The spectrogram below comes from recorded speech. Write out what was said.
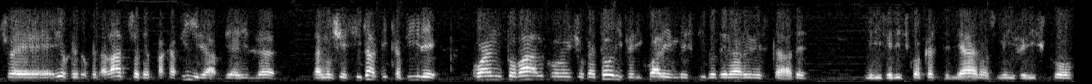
Cioè, io credo che la Lazio debba capire, abbia il- la necessità di capire quanto valgono i giocatori per i quali ha investito denaro in estate. Mi riferisco a Castellanos, mi riferisco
